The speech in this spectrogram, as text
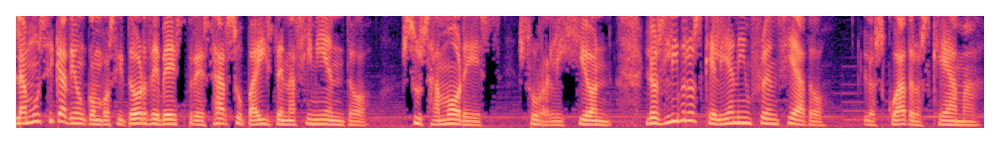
La música de un compositor debe expresar su país de nacimiento, sus amores, su religión, los libros que le han influenciado, los cuadros que ama.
